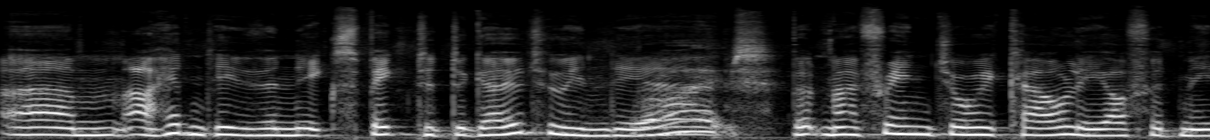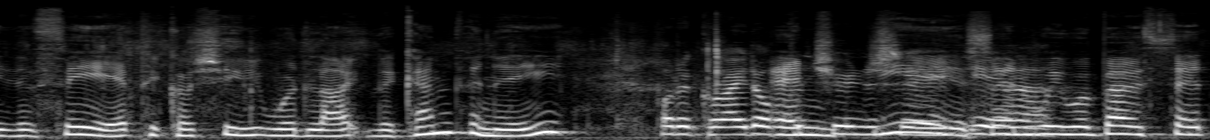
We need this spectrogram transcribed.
um, I hadn't even expected to go to India. Right. But my friend Joy Cowley offered me the fare because she would like the company. What a great And opportunity. yes, yeah. and we were both at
